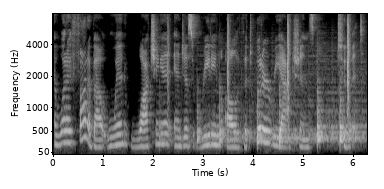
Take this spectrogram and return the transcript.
and what I thought about when watching it and just reading all of the Twitter reactions to it.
